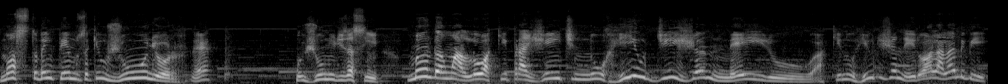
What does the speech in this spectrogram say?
Nós também temos aqui o Júnior, né? O Júnior diz assim: manda um alô aqui pra gente no Rio de Janeiro. Aqui no Rio de Janeiro. Olha lá, Bibi.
